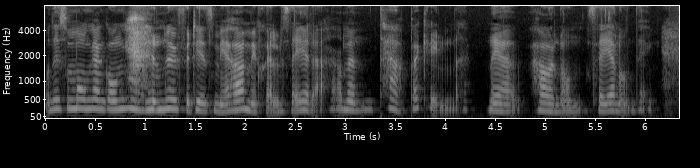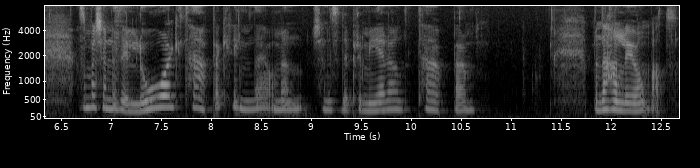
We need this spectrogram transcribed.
Och det är så många gånger nu för tiden som jag hör mig själv säga det. Ja men täpa kring det. När jag hör någon säga någonting. Alltså man känner sig låg, täpa kring det. Om man känner sig deprimerad, täpa. Men det handlar ju om att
